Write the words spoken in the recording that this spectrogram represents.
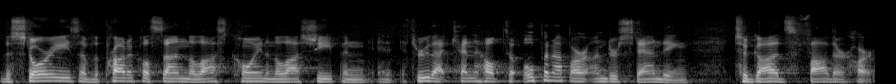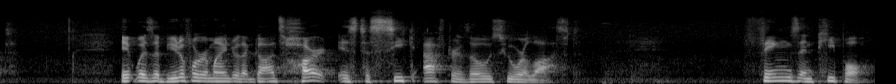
the stories of the prodigal son, the lost coin, and the lost sheep. And, and through that, Ken helped to open up our understanding to God's father heart. It was a beautiful reminder that God's heart is to seek after those who are lost. Things and people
